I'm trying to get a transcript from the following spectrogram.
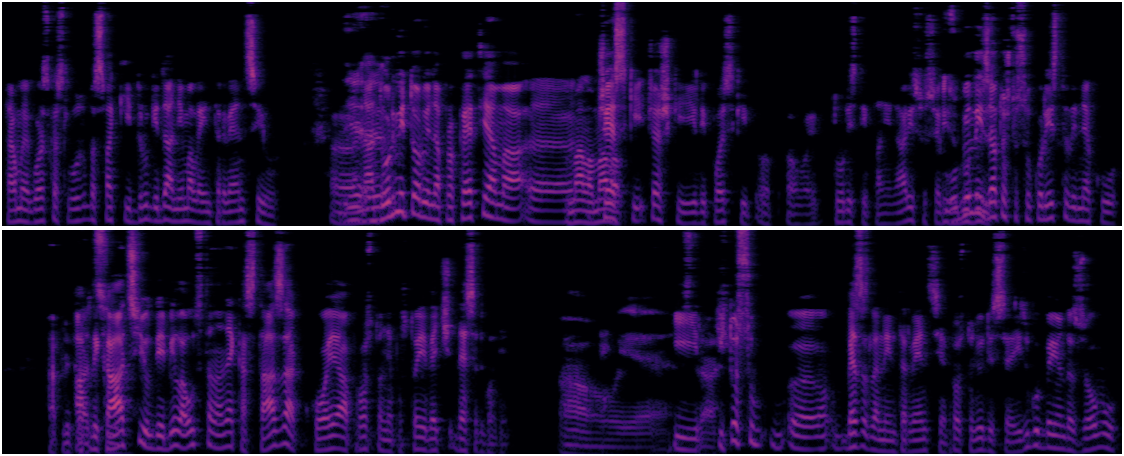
tamo je gorska služba svaki drugi dan imala intervenciju e, Je, na e, Durmitoru i na Prokletijama e, Malo, malo. česki, češki ili poljski ovaj, turisti planinari su se Izgubili. gubili zato što su koristili neku Aplikaciju. aplikaciju gdje je bila ucrtana neka staza koja prosto ne postoji već 10 godina. Au, je, I, strašno. i to su uh, bezazlene intervencije, prosto ljudi se izgube i onda zovu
